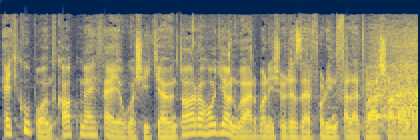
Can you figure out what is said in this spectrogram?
egy kupont kap, mely feljogosítja önt arra, hogy januárban is 5000 forint felett vásároljon.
